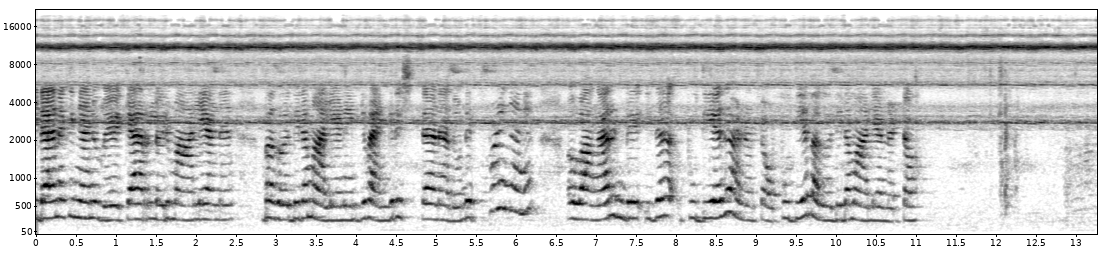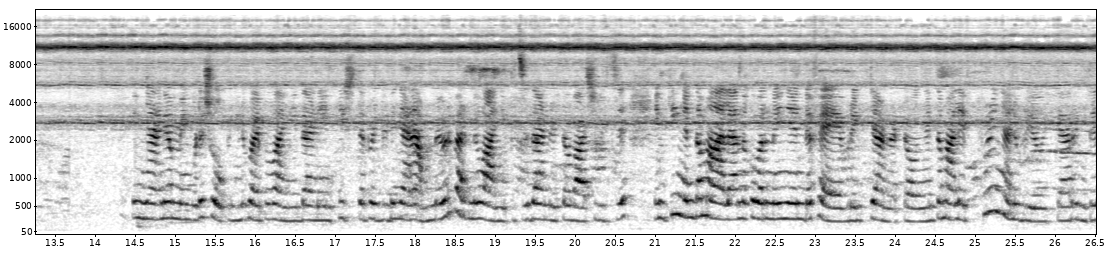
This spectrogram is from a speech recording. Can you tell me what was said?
ഇടാനൊക്കെ ഞാൻ ഉപയോഗിക്കാറുള്ള ഒരു മാലയാണ്. ഭഗവതിയുടെ മാലയാണ്. എനിക്ക് ഭയങ്കര ഇഷ്ടമാണ് അതുകൊണ്ട് എപ്പോഴും ഞാൻ വാങ്ങാറുണ്ട്. ഇത് പുതിയതാണ് കേട്ടോ. പുതിയ ഭഗവതിയുടെ മാലയാണ് കേട്ടോ. ഞാനും അമ്മയും കൂടെ ഷോപ്പിങ്ങിന് പോയപ്പോൾ വാങ്ങിയതാണ്. എനിക്ക് ഇഷ്ടപ്പെട്ടിട്ട് ഞാൻ അമ്മയോട് പറഞ്ഞ് വാങ്ങിപ്പിച്ചതാണ് കേട്ടോ. വാശി പിടിച്ച്. എനിക്ക് ഇങ്ങനത്തെ മാല എന്നൊക്കെ പറഞ്ഞു കഴിഞ്ഞാൽ എന്റെ ഫേവറേറ്റ് ആണ് കേട്ടോ. ഇങ്ങനത്തെ മാല എപ്പോഴും ഞാൻ ഉപയോഗിക്കാറുണ്ട്.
